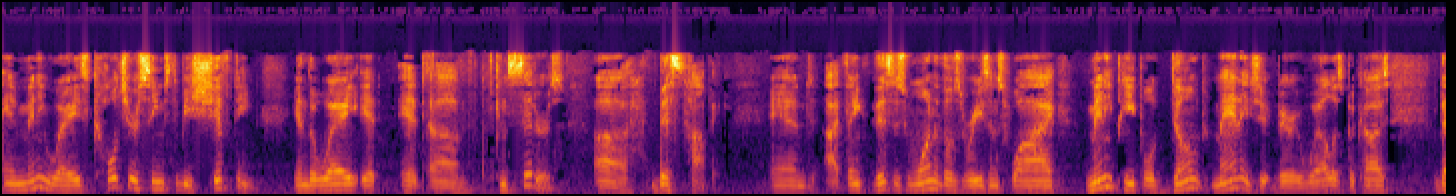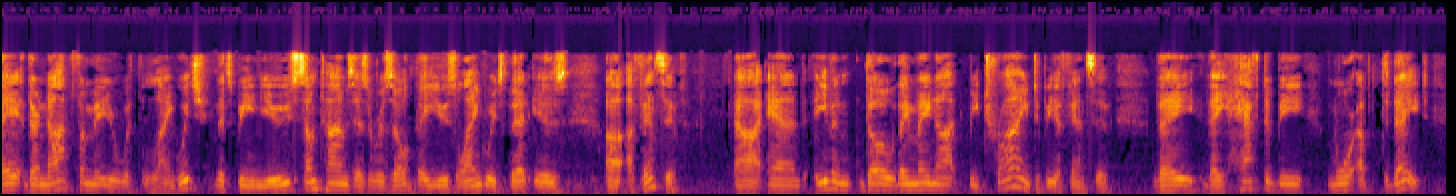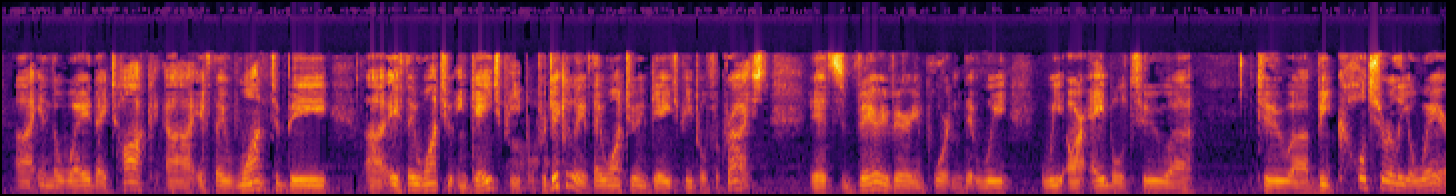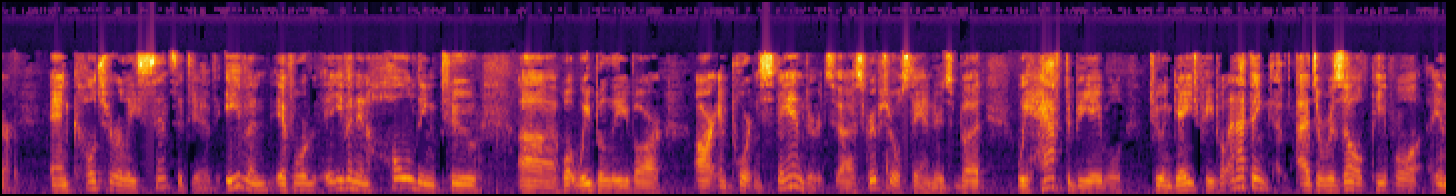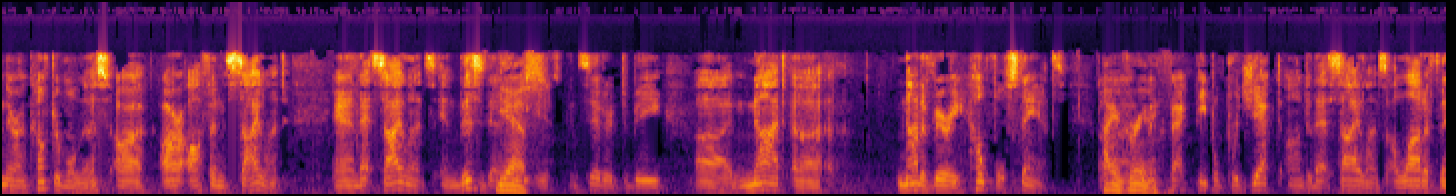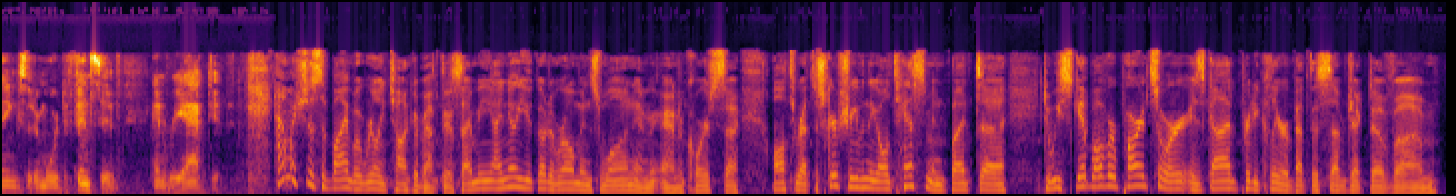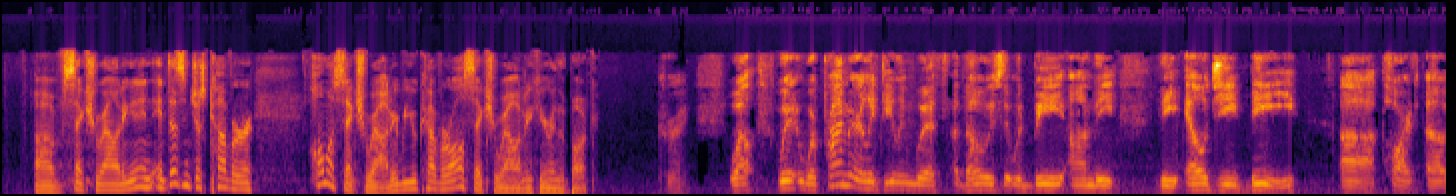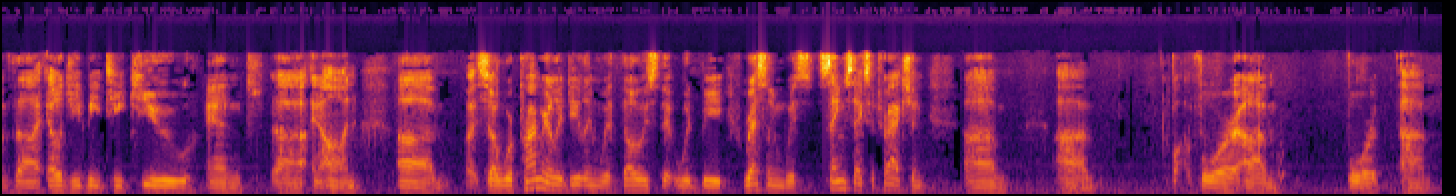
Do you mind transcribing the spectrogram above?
in many ways culture seems to be shifting in the way it it um, considers this topic. And I think this is one of those reasons why many people don't manage it very well is because they they're not familiar with language that's being used. Sometimes, as a result, they use language that is uh, offensive, uh, and even though they may not be trying to be offensive, they they have to be more up to date uh, in the way they talk uh, if they want to be uh, if they want to engage people, particularly if they want to engage people for Christ. It's very very important that we we are able to uh, to uh, be culturally aware and culturally sensitive, even if we're even in holding to uh, what we believe are are important standards, uh, scriptural standards, but we have to be able to engage people. And I think as a result, people in their uncomfortableness are, are often silent. And that silence in this day yes. is considered to be uh, not uh, not a very helpful stance. I agree. Uh, in fact, people project onto that silence a lot of things that are more defensive and reactive. How much does the Bible really talk about this? I mean, I know you go to Romans 1 and, and of course, uh, all throughout the scripture, even the Old Testament, but uh, do we skip over parts or is God pretty clear about this subject of, um, of sexuality? And it doesn't just cover homosexuality, but you cover all sexuality here in the book. Correct. Well, we're, we're primarily dealing with those that would be on the the LGB uh, part of the LGBTQ and uh, and on. Um, so we're primarily dealing with those that would be wrestling with same-sex attraction um, uh, for um, for um,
